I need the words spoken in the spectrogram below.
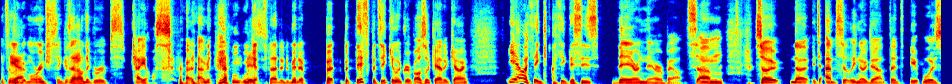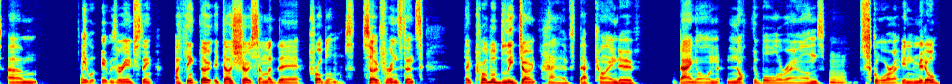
it's a yeah. little bit more interesting because that other group's chaos, right? I mean, we'll, we'll get to that in a minute. But, but this particular group, I was looking at it going, yeah, I think, I think this is there and thereabouts. Um, so no, it's absolutely no doubt that it was, um, it, it was very interesting. I think, though, it does show some of their problems. So, for instance, they probably don't have that kind of bang on, knock the ball around mm. scorer in the middle.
